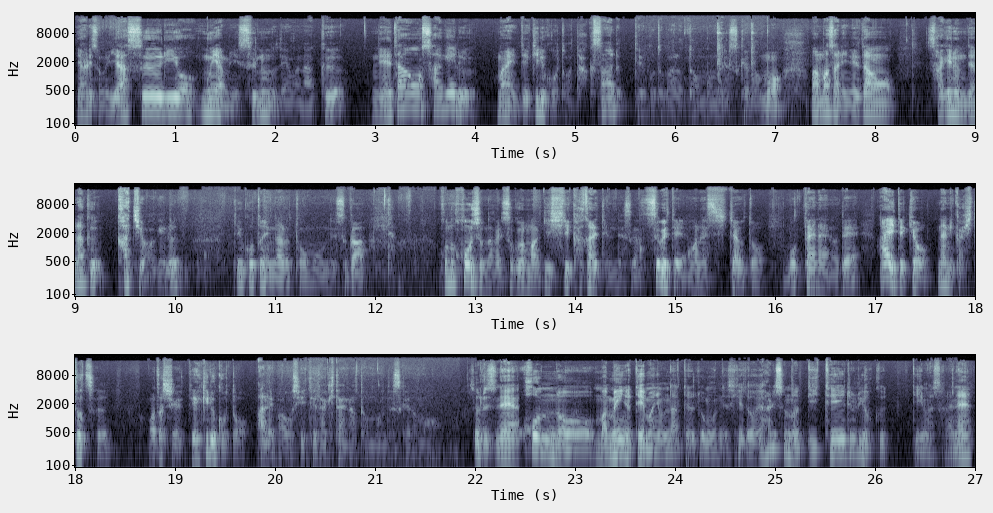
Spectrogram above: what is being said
やはりその安売りをむやみにするのではなく、値段を下げる前にできることはたくさんあるっていうことがあると思うんですけども、まあ、まさに値段を下げるんでなく価値を上げるっていうことになると思うんですが、この本書の中にそこがまあぎっしり書かれてるんですが、全てお話ししちゃうともったいないので、あえて今日何か一つ私ができることあれば教えていただきたいなと思うんですけども。そうですね本の、まあ、メインのテーマにもなってると思うんですけどやはりそのディテール力って言いますかね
